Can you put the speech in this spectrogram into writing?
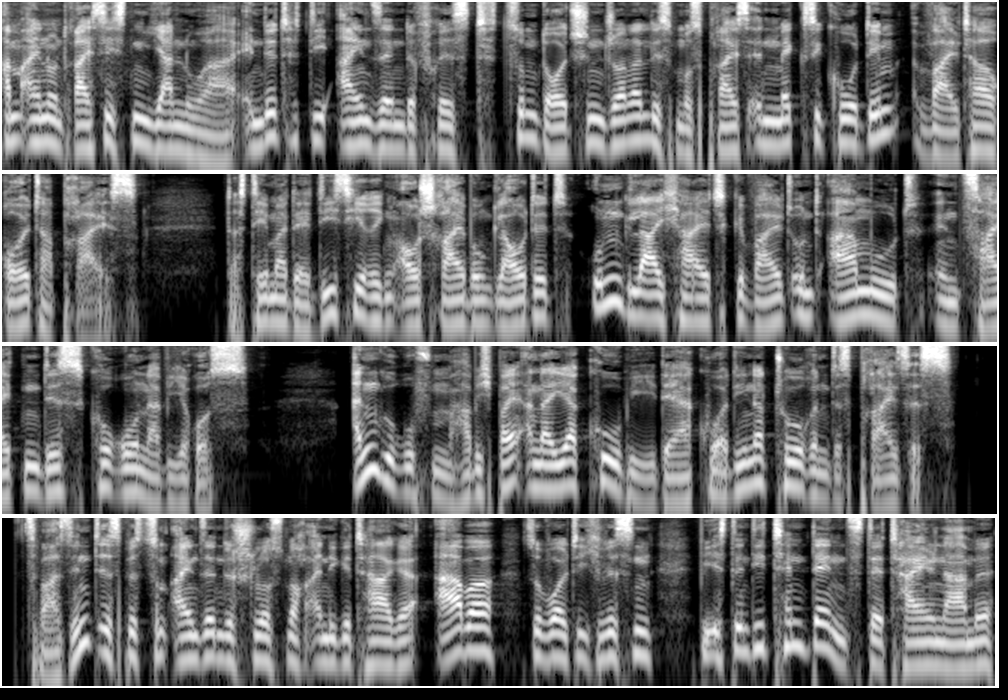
Am 31. Januar endet die Einsendefrist zum Deutschen Journalismuspreis in Mexiko, dem Walter Reuter Preis. Das Thema der diesjährigen Ausschreibung lautet Ungleichheit, Gewalt und Armut in Zeiten des Coronavirus. Angerufen habe ich bei Anna Jacobi, der Koordinatorin des Preises. Zwar sind es bis zum Einsendeschluss noch einige Tage, aber so wollte ich wissen, wie ist denn die Tendenz der Teilnahme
